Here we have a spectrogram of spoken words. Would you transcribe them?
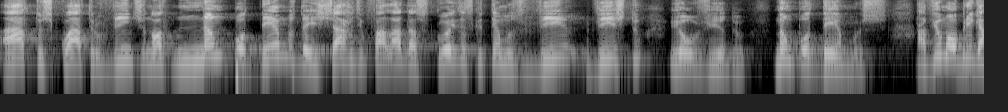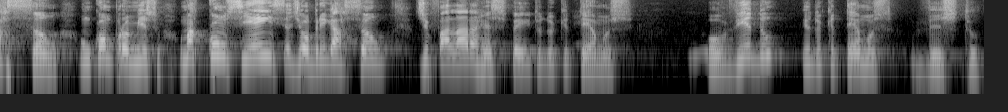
Atos 4, 20, nós não podemos deixar de falar das coisas que temos vi, visto e ouvido. Não podemos. Havia uma obrigação, um compromisso, uma consciência de obrigação de falar a respeito do que temos ouvido e do que temos visto.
